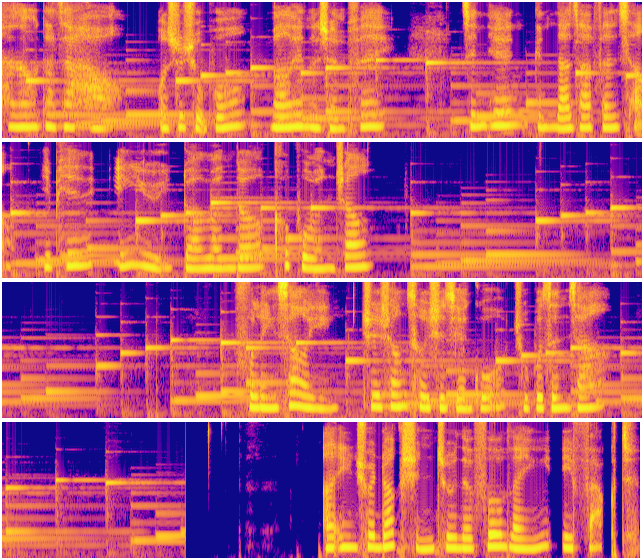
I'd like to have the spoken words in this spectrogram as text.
Hello，大家好，我是主播猫眼的陈飞，今天跟大家分享一篇英语短文的科普文章。福林效应，智商测试结果逐步增加。An introduction to the Following effect.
